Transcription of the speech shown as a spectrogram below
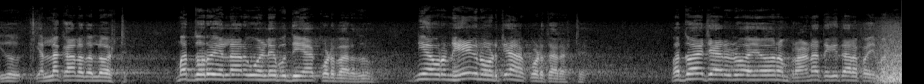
ಇದು ಎಲ್ಲ ಕಾಲದಲ್ಲೂ ಅಷ್ಟೆ. ಮಧ್ವರು ಎಲ್ಲರಿಗೂ ಒಳ್ಳೆ ಬುದ್ಧಿ ಯಾಕೆ ಕೊಡಬಾರ್ದು? ನೀ ಅವ್ರನ್ನ ಹೇಗೆ ನೋಡ್ತೀಯ ಹಾಗೆ ಕೊಡ್ತಾರಷ್ಟೇ. ಮಧ್ವಾಚಾರ್ಯರು, ಅಯ್ಯೋ ನಮ್ಮ ಪ್ರಾಣ ತೆಗಿತಾರಪ್ಪ ಈ ಮಧ್ವ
